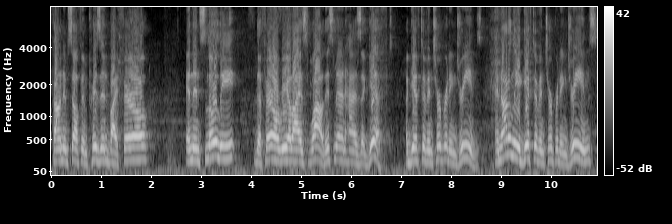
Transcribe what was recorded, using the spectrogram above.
found himself imprisoned by Pharaoh. And then slowly, the Pharaoh realized, wow, this man has a gift, a gift of interpreting dreams. And not only a gift of interpreting dreams,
